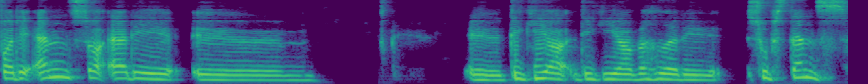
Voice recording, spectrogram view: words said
For det andet, så er det, øh, øh, det, giver, det giver, hvad hedder det, substans.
